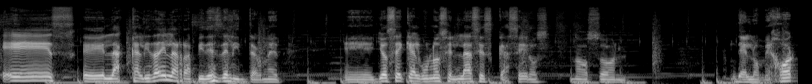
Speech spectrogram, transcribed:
es eh, la calidad y la rapidez del Internet. Eh, yo sé que algunos enlaces caseros no son de lo mejor,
